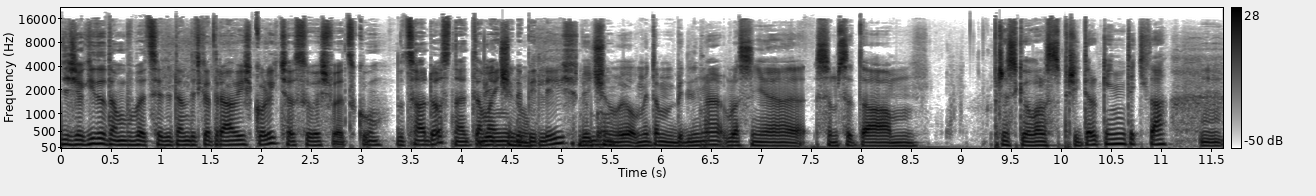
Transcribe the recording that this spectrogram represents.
Víš, jaký to tam vůbec je? Ty tam teďka trávíš kolik času ve Švédsku? Docela dost, ne? Ty tam mají někde bydlíš? Většinu, nebo? jo. My tam bydlíme. Vlastně jsem se tam přeskyhoval s přítelkyní teďka, hmm.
